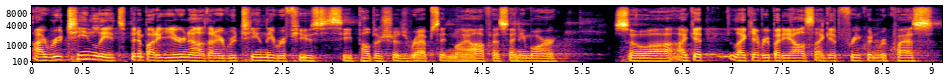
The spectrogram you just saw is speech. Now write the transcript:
I routinely, it's been about a year now that I routinely refuse to see publishers' reps in my office anymore. So uh, I get, like everybody else, I get frequent requests.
